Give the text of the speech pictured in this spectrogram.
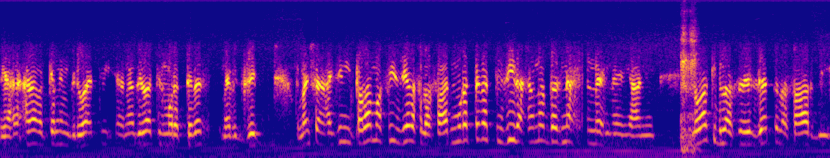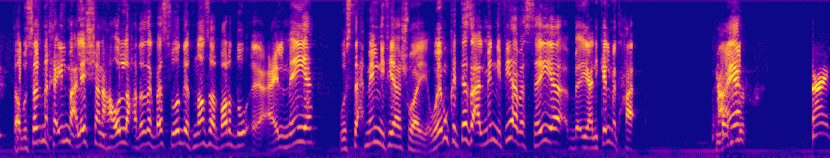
يعني أنا بتكلم دلوقتي أنا دلوقتي المرتبات ما بتزيدش ماشي عايزين طالما في زيادة في الأسعار المرتبات تزيد عشان نقدر نح- ن- ن- يعني نواكب زيادة الأسعار دي. طب أستاذ ميخائيل معلش أنا هقول لحضرتك بس وجهة نظر برضو علمية واستحملني فيها شوية. وهي ممكن تزعل مني فيها بس هي يعني كلمة حق. معايا؟ معاك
